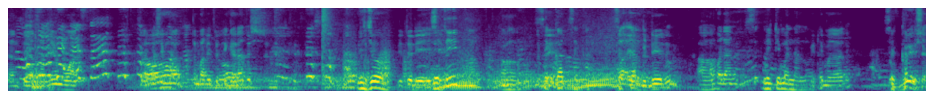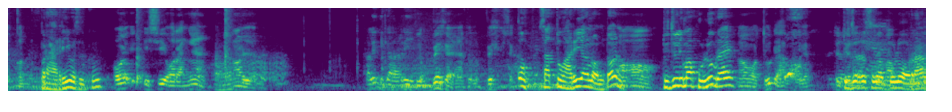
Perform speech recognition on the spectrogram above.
dan teaternya muat. Berapa sih tempat itu 300 Hijau. itu di Niti. Oh, sekat sekat. Gede itu apa dan Niti mana lo? Niti mana itu gede sekat Per hari maksudku. oh isi orangnya oh iya kali tiga hari lebih kayaknya tuh lebih Oh, satu hari yang nonton? Oh, 750, Bray. oh itu udah ya 750 orang.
